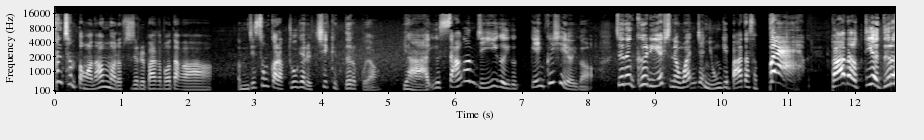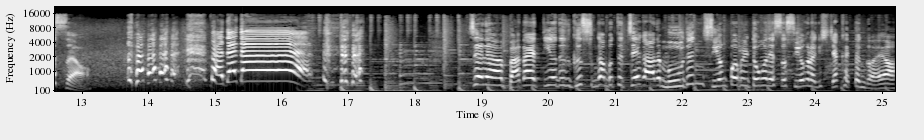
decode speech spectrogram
한참 동안 아무 말 없이 저를 받아보다가 엄지손가락 두 개를 치켜 들었고요. 야, 이거 쌍엄지, 이거, 이거 게임 끝이에요, 이거. 저는 그 리액션에 완전 용기 받아서 빡! 바다로 뛰어들었어요. 바다에 뛰어든 그 순간부터 제가 아는 모든 수영법을 동원해서 수영을 하기 시작했던 거예요.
